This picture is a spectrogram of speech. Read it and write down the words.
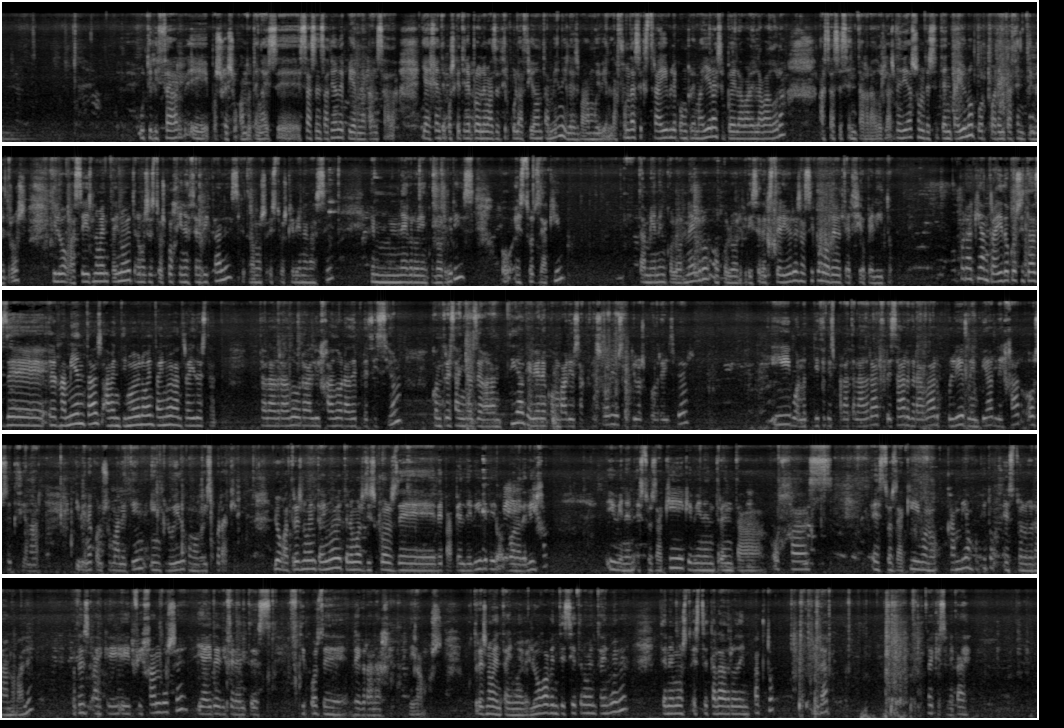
utilizar eh, pues eso cuando tengáis eh, esa sensación de pierna cansada. Y hay gente pues que tiene problemas de circulación también y les va muy bien. La funda es extraíble con cremallera y se puede lavar en lavadora hasta 60 grados. Las medidas son de 71 por 40 centímetros. Y luego a 6,99 tenemos estos cojines cervicales que tenemos estos que vienen así en negro y en color gris o estos de aquí también en color negro o color gris. El exterior es así como de terciopelito por aquí han traído cositas de herramientas. A 29,99 han traído esta taladradora lijadora de precisión con tres años de garantía que viene con varios accesorios. Aquí los podréis ver. Y bueno, dice que es para taladrar, fresar, grabar, pulir, limpiar, lijar o seccionar. Y viene con su maletín incluido, como veis por aquí. Luego a 3,99 tenemos discos de, de papel de vidrio, bueno, de lija. Y vienen estos de aquí, que vienen 30 hojas, estos de aquí, bueno, cambia un poquito esto el grano, ¿vale? Entonces hay que ir fijándose y hay de diferentes tipos de, granaje, digamos. 3,99. Luego a 27,99 tenemos este taladro de impacto. Mirad. Ay, que se me cae.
